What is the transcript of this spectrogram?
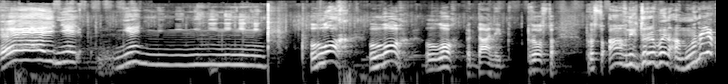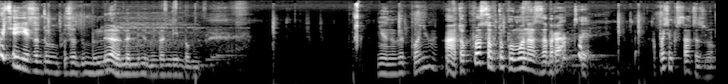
Ей, ні, ні, ні, ні, ні, ні, ні, ні, ні. Лох, лох, лох педальний. Просто, просто, а, в них деревина, а можна якось я її заду... заду... Ні, ну ви поняли? А, то просто тупо можна забрати, а потім поставити зум.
